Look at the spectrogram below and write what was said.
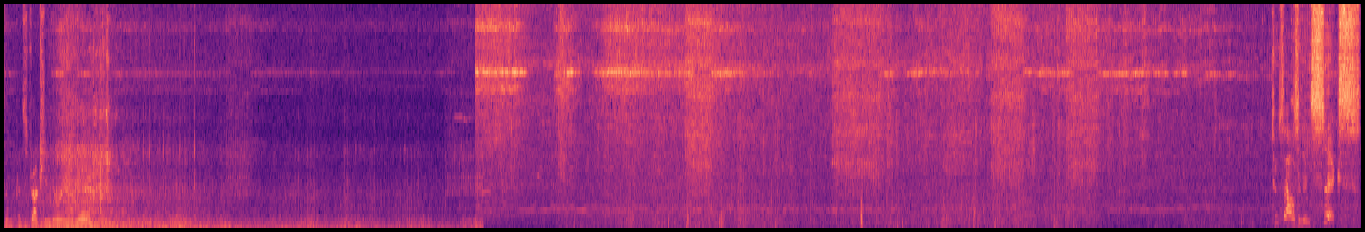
Some construction going on there. Two thousand and six,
